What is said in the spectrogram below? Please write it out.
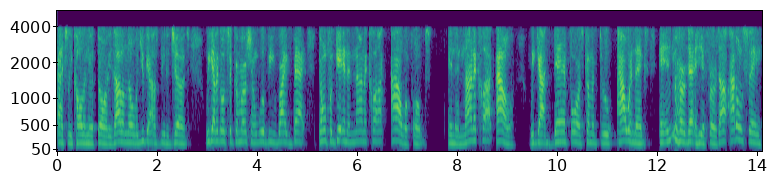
actually calling the authorities. I don't know. Will you guys be the judge? We got to go to commercial and we'll be right back. Don't forget in the nine o'clock hour, folks. In the nine o'clock hour, we got Dan Forest coming through our next, and you heard that here first. I, I don't say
